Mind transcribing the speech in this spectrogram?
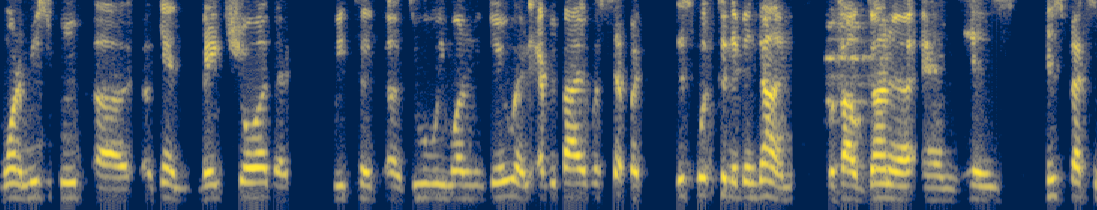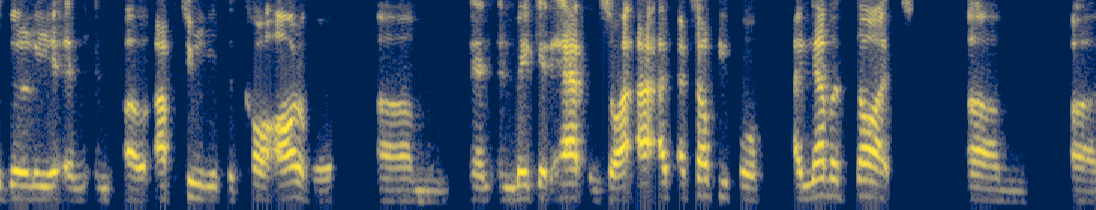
Warner Music Group uh, again made sure that we could uh, do what we wanted to do, and everybody was set. But this would couldn't have been done without Gunna and his his flexibility and, and uh, opportunity to call audible um, and and make it happen. So I, I, I tell people I never thought um, uh,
